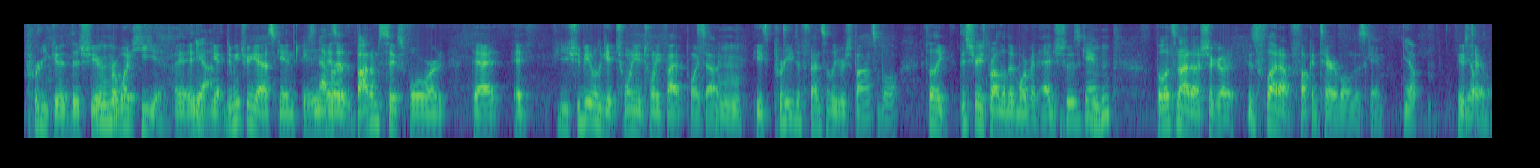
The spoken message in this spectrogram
pretty good this year for what he is. I, Mm-hmm. Yeah. yeah, Dmitry Jaskin He's is a bottom six forward that if you should be able to get 20 to 25 points out. Mm-hmm. He's pretty defensively responsible. I feel like this year he's brought a little bit more of an edge to his game. Mm-hmm. But let's not uh, sugarcoat it. He was flat out fucking terrible in this game. Yep. He was Yep. terrible.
